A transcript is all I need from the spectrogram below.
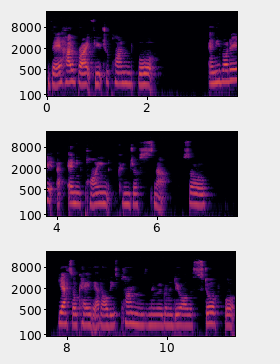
They had a bright future planned, but anybody at any point can just snap. So, yes, okay, they had all these plans and they were going to do all this stuff, but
